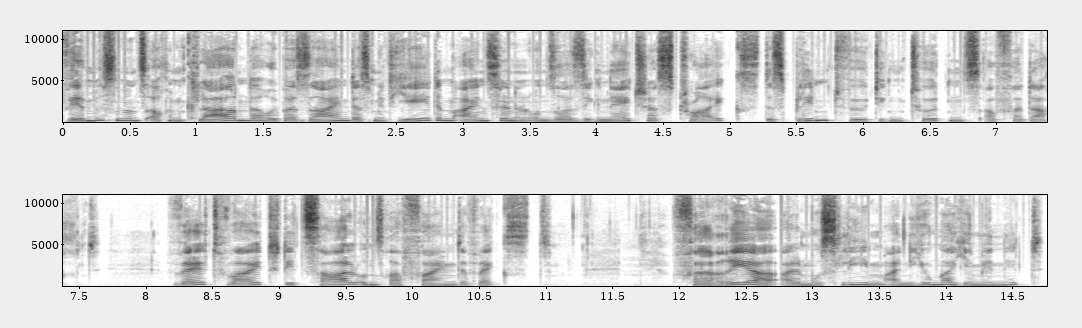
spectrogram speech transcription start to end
Wir müssen uns auch im Klaren darüber sein, dass mit jedem einzelnen unserer Signature Strikes, des blindwütigen Tötens auf Verdacht, weltweit die Zahl unserer Feinde wächst. Faria al-Muslim, ein junger Jemenit,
